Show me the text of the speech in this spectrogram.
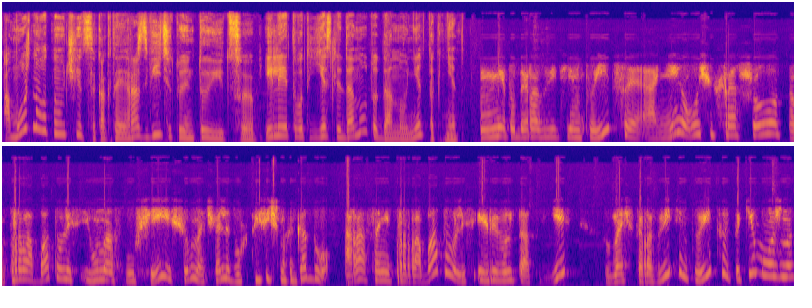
А можно вот научиться как-то развить эту интуицию? Или это вот если дано, то дано, нет, так нет? Методы развития интуиции, они очень хорошо прорабатывались и у нас в Уфе еще в начале 2000-х годов. А раз они прорабатывались и результаты есть, значит, развить интуицию таки можно.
